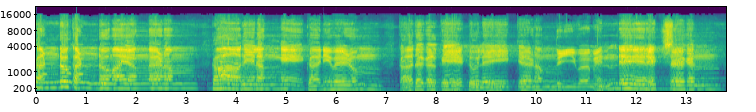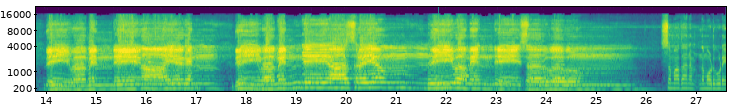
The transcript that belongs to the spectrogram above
കണ്ടു കണ്ടു മയങ്ങണം. കാതിലങ്ങേ കനിവഴും. കഥകൾ കേട്ടു ലയിക്കണം. ദൈവമെന്റെ രക്ഷകൻ. ദൈവമെന്റെ നായകൻ. ദൈവമെന്റെ ആശ്രയം. ദൈവമെന്റെ സർവവും. സമാധാനം നമ്മോടുകൂടെ.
